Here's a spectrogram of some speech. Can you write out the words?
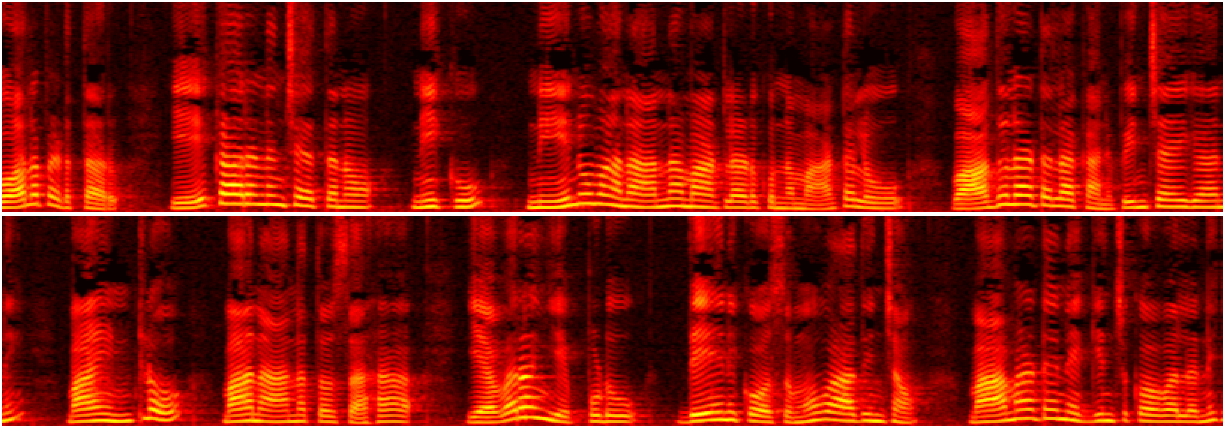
గోల పెడతారు. ఏ కారణం చేతనో నీకు నేను మా నాన్న మాట్లాడుకున్న మాటలు వాదులాటలా కనిపించాయి గాని మా ఇంట్లో మా నాన్నతో సహా ఎవరం ఎప్పుడు దేనికోసమూ వాదించాం. మా మాటే నెగ్గించుకోవాలని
